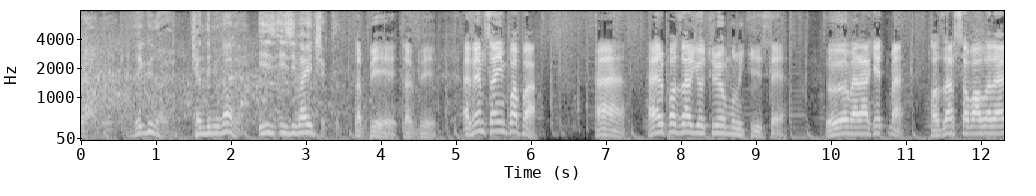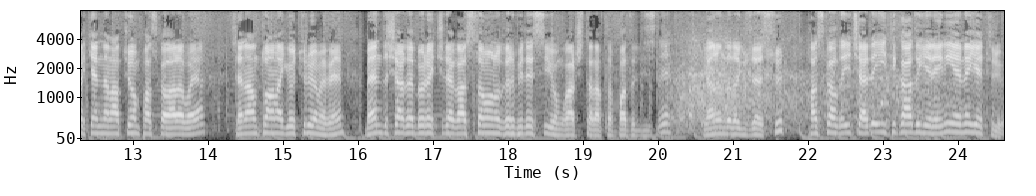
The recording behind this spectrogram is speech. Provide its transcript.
be abi. Ne günah ya. Kendimi var ya. İz, izivaya çıktın. Tabii tabii. Efendim Sayın Papa. He, her pazar götürüyorum bunu kiliseye. Yo merak etme. Pazar sabahları erkenden atıyorum Pascal arabaya. Sen Antoine'a götürüyorum efendim. Ben dışarıda börekçide Kastamonu gırpidesi yiyorum karşı tarafta patatesli. Yanında da güzel süt. Pascal da içeride itikadı gereğini yerine getiriyor.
